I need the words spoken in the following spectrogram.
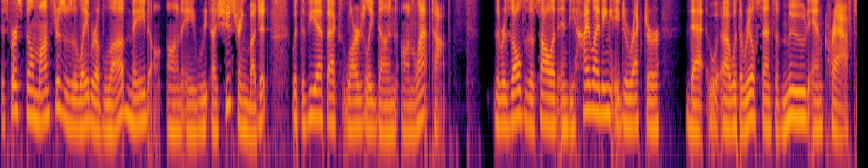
His first film, Monsters, was a labor of love made on a, re- a shoestring budget, with the VFX largely done on laptop. The result is a solid indie highlighting a director that uh, with a real sense of mood and craft.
